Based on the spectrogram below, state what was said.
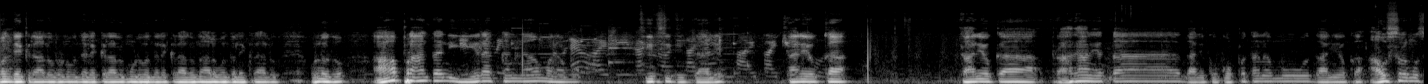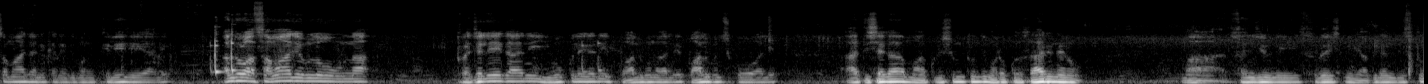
వంద ఎకరాలు రెండు వందల ఎకరాలు మూడు వందల ఎకరాలు నాలుగు వందల ఎకరాలు ఉన్నదో ఆ ప్రాంతాన్ని ఏ రకంగా మనము తీర్చిదిద్దాలి? దాని యొక్క దాని యొక్క ప్రాధాన్యత దాని యొక్క గొప్పతనము దాని యొక్క అవసరము సమాజానికి అనేది మనం తెలియజేయాలి. అందులో ఆ సమాజంలో ఉన్న ప్రజలే కానీ యువకులే కానీ పాల్గొనాలి పాల్గొంచుకోవాలి ఆ దిశగా మా కృషి ఉంటుంది. మరొకసారి నేను మా సంజీవ్ని సురేష్ని అభినందిస్తూ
